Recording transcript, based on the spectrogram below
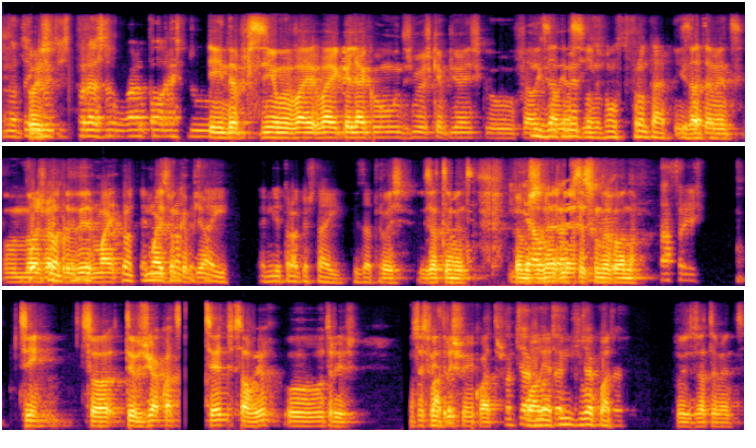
não tenho pois. muita esperança agora para o resto do. Ainda por cima vai, vai calhar com um dos meus campeões, com o Félix Exatamente, eles vão se defrontar. Exatamente. Exatamente. Um de nós vai perder mais, pronto, mais um campeão. A minha troca está aí, exatamente. Pois, exatamente. Vamos é nesta segunda ronda. Está fresco. Sim, só teve de jogar 4 sets, salvo erro, ou 3. Não sei se foi em 3 ou foi em 4. O Aliassimo jogou 4. Pois, exatamente.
